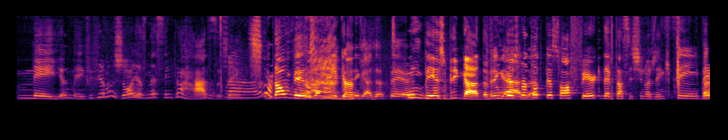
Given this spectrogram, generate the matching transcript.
Amei, amei. Viviana Joias, né? Sempre arrasa, gente. Ah. Dá um beijo, amiga. Obrigada, Fer. Um beijo, obrigada. viu? Um beijo para Obrigada. todo o pessoal, a Fer, que deve estar assistindo a gente. Sim, tá Beijo.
